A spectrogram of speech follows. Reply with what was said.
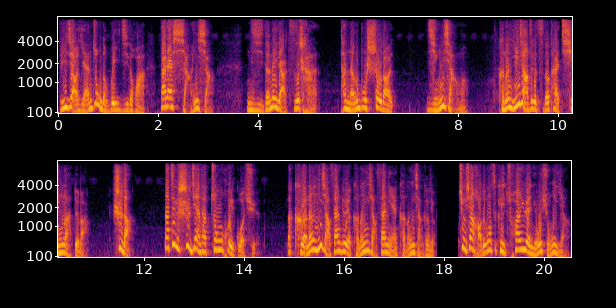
比较严重的危机的话，大家想一想。你的那点资产，它能不受到影响吗？可能影响这个词都太轻了，对吧？是的，那这个事件它终会过去，那可能影响三个月，可能影响三年，可能影响更久。就像好的公司可以穿越牛熊一样，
